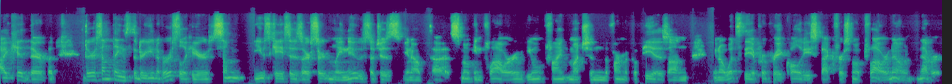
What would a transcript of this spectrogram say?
I kid there, but there are some things that are universal here. Some use cases are certainly new, such as you know uh, smoking flower. You won't find much in the pharmacopoeias on you know what's the appropriate quality spec for smoked flour. No, never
